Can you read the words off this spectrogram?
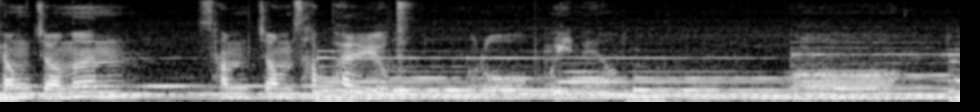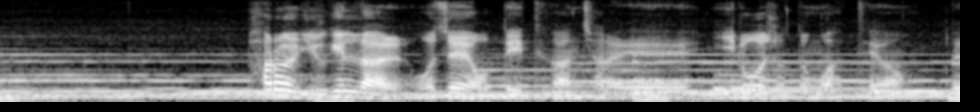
평점은 3.486으로 보이네요. 어, 8월 6일날 어제 업데이트가 한 차례 이루어졌던 것 같아요. 네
